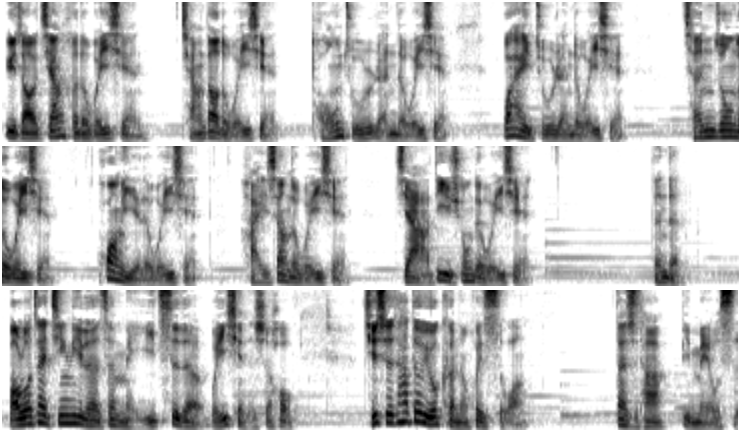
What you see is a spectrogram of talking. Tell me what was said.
遇着江河的危险、强盗的危险、同族人的危险、外族人的危险、城中的危险、旷野的危险、海上的危险、假弟兄的危险等等。保罗在经历了这每一次的危险的时候，其实他都有可能会死亡，但是他并没有死。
